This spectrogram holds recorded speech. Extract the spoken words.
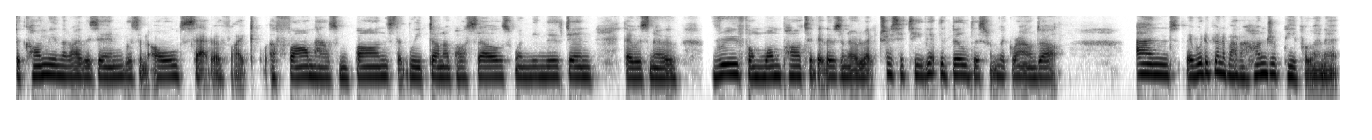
The commune that I was in was an old set of like a farmhouse and barns that we'd done up ourselves when we moved in. There was no roof on one part of it, there was no electricity. We had to build this from the ground up. And there would have been about 100 people in it.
